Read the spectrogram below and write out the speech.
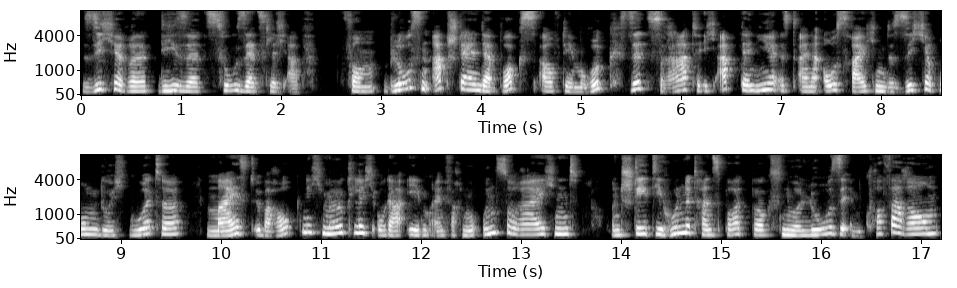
Sichere diese zusätzlich ab. Vom bloßen Abstellen der Box auf dem Rücksitz rate ich ab, denn hier ist eine ausreichende Sicherung durch Gurte meist überhaupt nicht möglich oder eben einfach nur unzureichend und steht die Hundetransportbox nur lose im Kofferraum,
